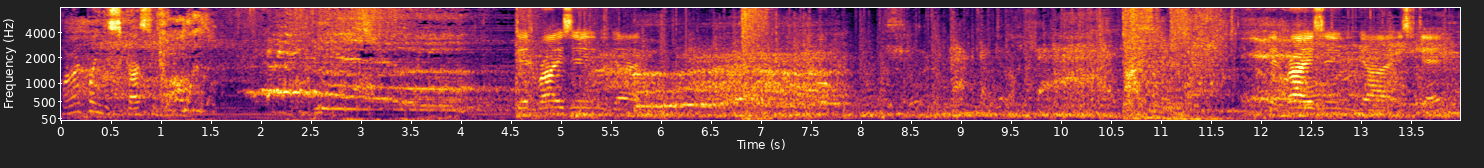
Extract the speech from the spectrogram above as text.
Why am I playing disgusting games? Dead Rising, we got... Oh. Dead Rising, we got... Is he dead?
